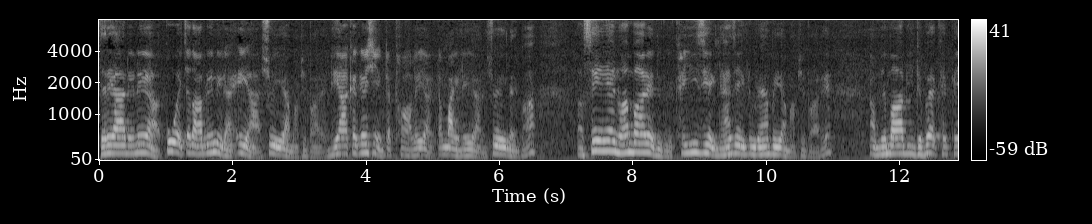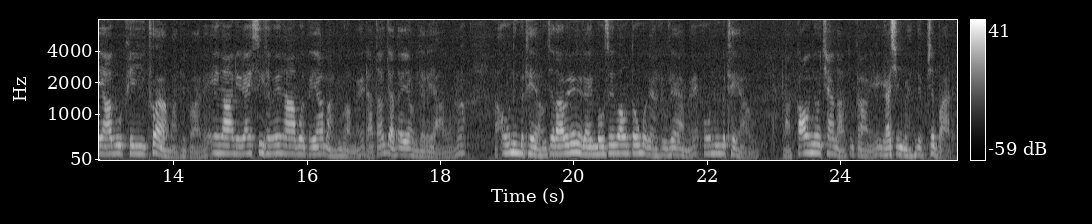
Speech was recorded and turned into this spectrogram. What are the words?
ဇရယာအနေနဲ့ကကိုယ့်ရဲ့ကျတာပရင်းနေတိုင်းအဲ့ရရွှေ့ရမှာဖြစ်ပါတယ်နေရာခက်ခဲရှိရင်တထွာလေးရတယ်တမိုက်လေးရတယ်ရွှေ့လိုက်ပါ ဆင်းရဲနွမ်းပါတဲ့သူတွေခရီးစရိတ်လမ်းစရိတ်လှူဒန်းပေးရမှာဖြစ်ပါတယ်နောက်မြန်မာပြည်တစ်ပတ်ဖျားဘူးခရီးထွက်ရမှာဖြစ်ပါတယ်အင်္ဂါနေတိုင်းစီသမင်းငါးဘွယ်ဖျားမှာလှူပါမယ်ဒါတောက်ကြတက်ရောက်ကြရရပါတော့အုံးဒီမထည့်အောင်ကျတာပရင်းနေတိုင်းမုံစိမ်းပေါင်း၃ပကံလှူရရမယ်အုံးဒီမထည့်အောင်ဒါကောင်းကျိုးချမ်းသာဒုက္ခတွေရရှိမယ်နှစ်ဖြစ်ပါတယ်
